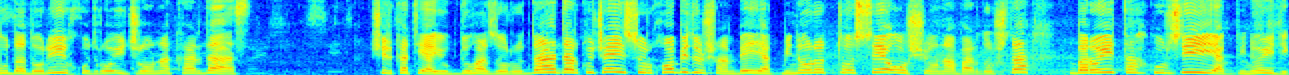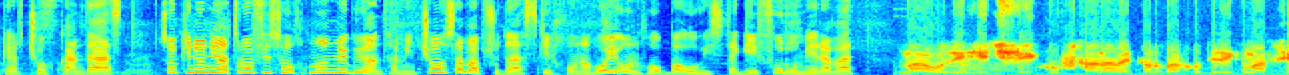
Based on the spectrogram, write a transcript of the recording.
ӯҳдадории худро иҷро накардааст ширкати аюб 2010 дар кӯчаи сурхоби душанбе як биноро то се ошиёна бардошта барои таҳкурсии як бинои дигар чоҳ кандааст сокинони атрофи сохтмон мегӯянд ҳамин чоҳ сабаб шудааст ки хонаҳои онҳо ба оҳистагӣ фурӯ меравад ман ҳози ҳеч чӣ гуфта наметавонам ба хотире ки ман се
